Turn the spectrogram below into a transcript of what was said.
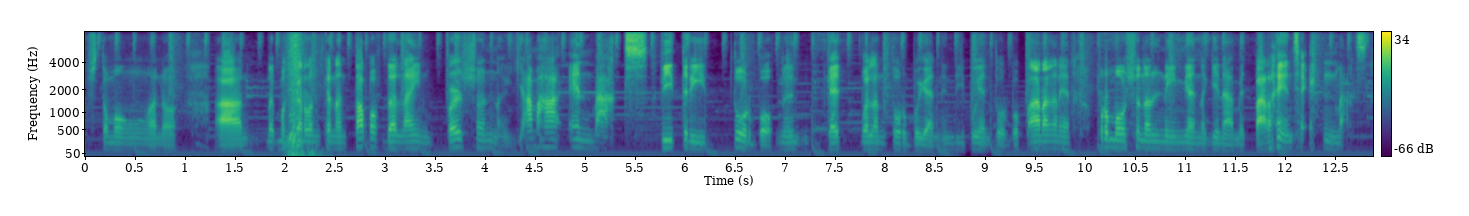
Gusto mong ano, mag- magkaroon ka ng top of the line version ng Yamaha NMAX V3 Turbo. Kahit walang turbo yan, hindi po yan turbo. Parang ano yan, promotional name yan na ginamit para yan sa NMAX.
